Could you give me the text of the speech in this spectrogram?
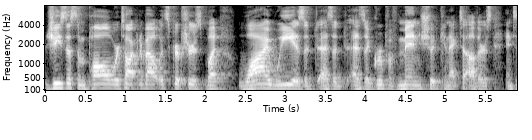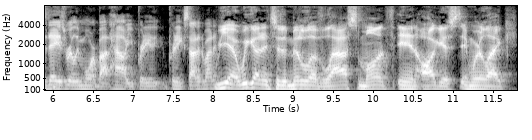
Jesus and Paul were talking about with scriptures, but why we as a as a as a group of men should connect to others. And today is really more about how. You pretty pretty excited about it? Yeah, we got into the middle of last month in August, and we're like,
